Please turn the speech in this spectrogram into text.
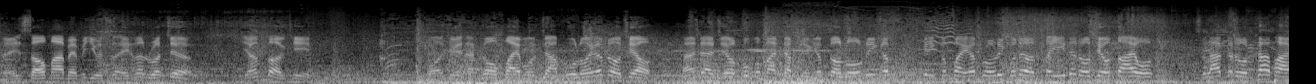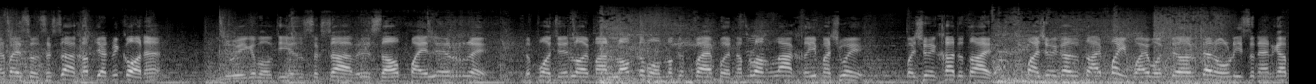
ไอซาวมาแบบไม่อยู่ใส่นั่นโรเจอร์ย้ำต่ออีกที อลเจนัดเข้าไปผมจับผูลอยครับโรเชลอันได้เจลพุ่งเข้ามาจับหนึ่งย้ำต่อโรลิงครับเก่งเข้าไปครับโรลิงคนเดิมตีนั่นโรเชลตายผมสลากกระโดดข้ามผ่านไปส่วนซักซ่าครับยันไว้ก่อนนะลุยครับผมที่ซักซ่าไปที่เสาไปเรื่อยๆแล้วบอลเจนลอยมาล็อกครับผมล็อกกันแฟร์เปิดน้ำร่องลากเคยมาช่วยมาช่วยฆ่าตัวตายมาช่วยฆ่าตัวตายไม่ไหวผมเจอด้านขอรีสแนนครับ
